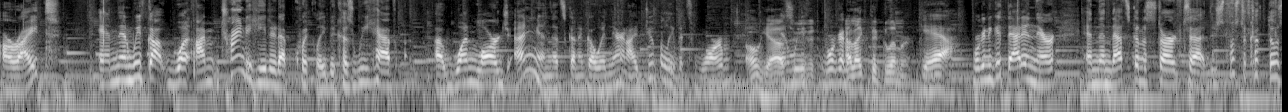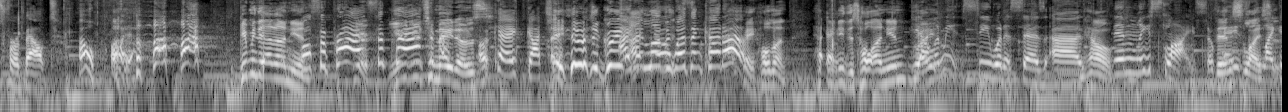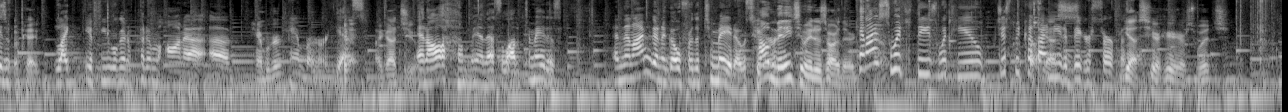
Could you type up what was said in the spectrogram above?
All right. And then we've got what I'm trying to heat it up quickly because we have uh, one large onion that's going to go in there, and I do believe it's warm. Oh yeah, and good. we're gonna, I like the glimmer. Yeah, we're gonna get that in there, and then that's gonna start. Uh, they're supposed to cook those for about. Oh, oh, Give me that onion. well, surprise, Here, surprise. You do tomatoes. Okay, gotcha. It was a great. I, I, love it. it wasn't cut up. Okay, hold on. Ha- You need this whole onion, Yeah, right? let me see what it says. Uh, How? Thinly sliced, okay? Thin slices, Like in- okay. Like if you were going to put them on a, a Hamburger? Hamburger, yes. I got you. And I'll, oh man, that's a lot of tomatoes. And then I'm going to go for the tomatoes here. How many tomatoes are there? Can I switch these with you? Just because I need a bigger surface. Yes, here, here, here. Switch.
